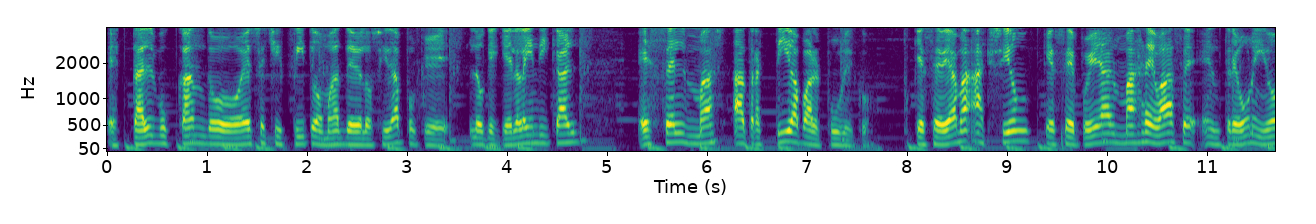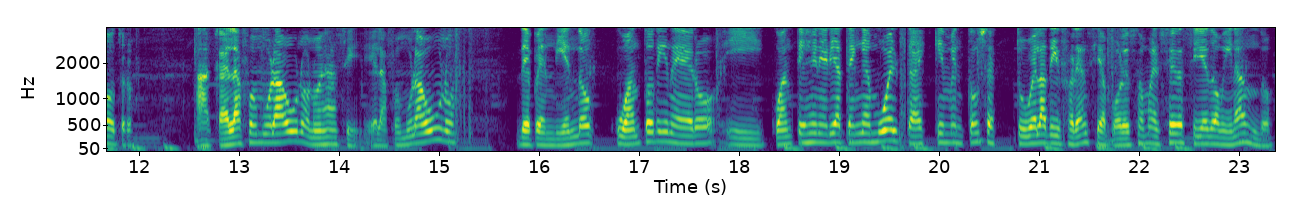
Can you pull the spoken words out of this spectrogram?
estar buscando ese chispito más de velocidad porque lo que quiere indicar es ser más atractiva para el público. Que se vea más acción, que se vea más rebase entre uno y otro. Acá en la Fórmula 1 no es así. En la Fórmula 1, dependiendo cuánto dinero y cuánta ingeniería tenga envuelta, es que entonces tuve la diferencia. Por eso Mercedes sigue dominando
